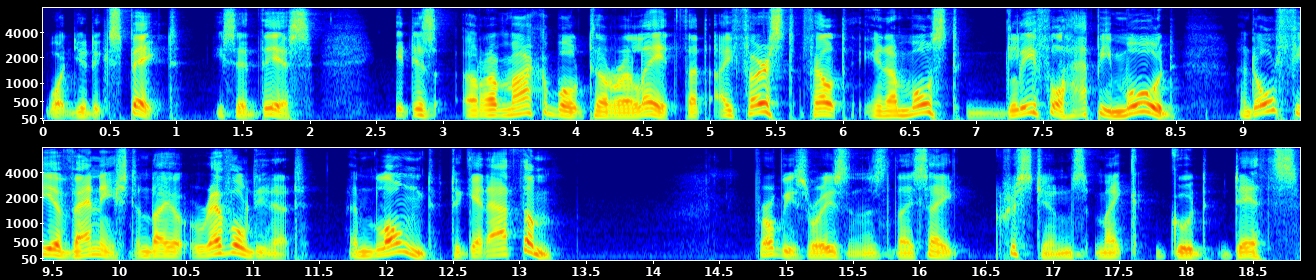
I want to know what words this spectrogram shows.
what you'd expect. He said this It is remarkable to relate that I first felt in a most gleeful, happy mood, and all fear vanished, and I revelled in it, and longed to get at them. For obvious reasons, they say Christians make good deaths.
